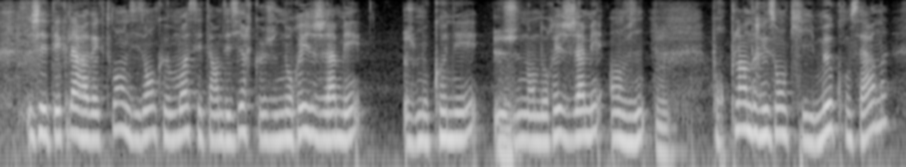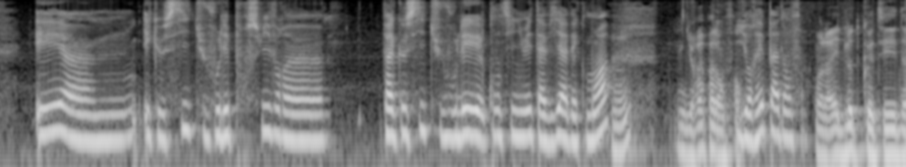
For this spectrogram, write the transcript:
j'ai été claire avec toi en disant que moi, c'était un désir que je n'aurais jamais. Je me connais, Mm. je n'en aurais jamais envie, Mm. pour plein de raisons qui me concernent. Et, euh, et que si tu voulais poursuivre euh, enfin que si tu voulais continuer ta vie avec moi, Il n'y aurait pas d'enfant. il y aurait pas d'enfant. Voilà, et de l'autre côté, de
